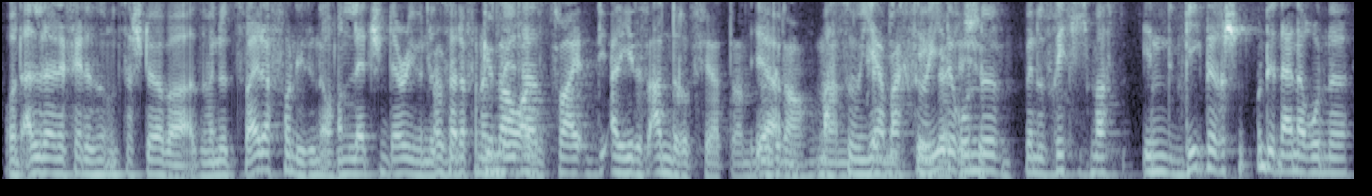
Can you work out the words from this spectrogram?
und alle deine Pferde sind unzerstörbar. Also wenn du zwei davon, die sind auch non-legendary, wenn du also zwei davon genau, also. Genau, also zwei, die, jedes andere Pferd dann. Ja, genau. Machst du, ja, machst du jede Runde, schützen. wenn du es richtig machst, in dem gegnerischen und in deiner Runde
